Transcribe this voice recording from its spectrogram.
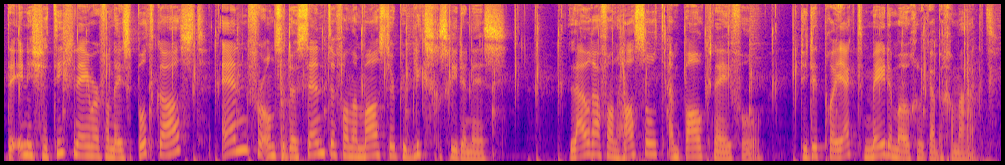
de initiatiefnemer van deze podcast, en voor onze docenten van de Master Publieksgeschiedenis, Laura van Hasselt en Paul Knevel, die dit project mede mogelijk hebben gemaakt.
